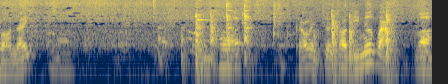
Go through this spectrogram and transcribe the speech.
Ngon đấy. Này cho, cho tí nước vào. Vâng.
